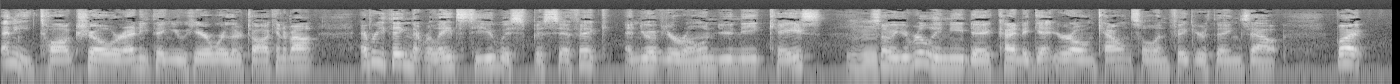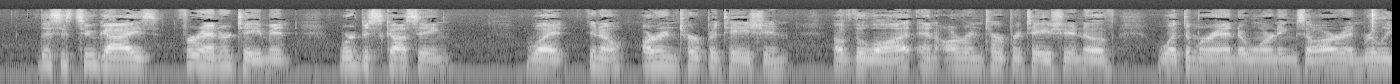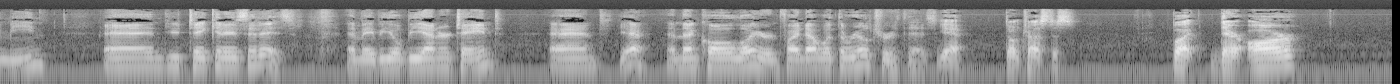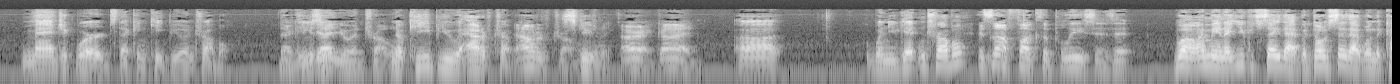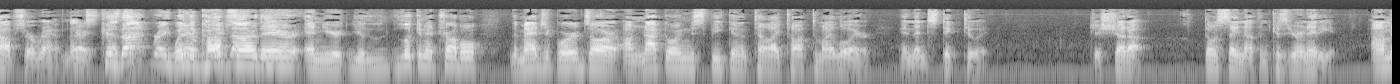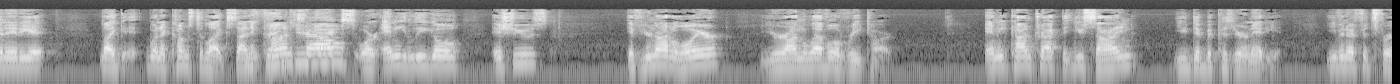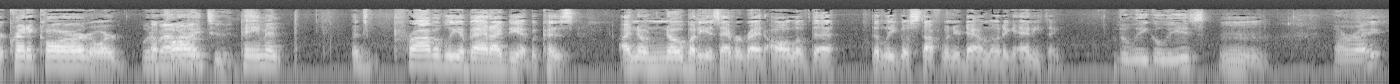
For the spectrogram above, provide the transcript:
any talk show or anything you hear where they're talking about, everything that relates to you is specific and you have your own unique case. Mhm. So you really need to kind of get your own counsel and figure things out. But this is two guys for entertainment. We're discussing what, you know, our interpretation of the law and our interpretation of what the Miranda warnings are and really mean. And you take it as it is. And maybe you'll be entertained. And yeah, and then call a lawyer and find out what the real truth is. Yeah, don't trust us. But there are magic words that can keep you in trouble. That can These get are- you in trouble. No, keep you out of trouble. Out of trouble. Excuse me. All right, go ahead. Uh, when you get in trouble, It's not fuck the police, is it? well, I mean, you could say that, but don't say that when the cops are around. That's Right, 'cause that's that right when the cops are be- there and you're you're looking at trouble. The magic words are, "I'm not going to speak until I talk to my lawyer," and then stick to it. Just shut up. Don't say nothing because you're an idiot. I'm an idiot. Like when it comes to like signing think you contracts or any legal issues, if you're not a lawyer, you're on the level of retard. Any contract that you signed, you did because you're an idiot. Even if it's for a credit card or What a about card iTunes? payment, that's probably a bad idea because I know nobody has ever read all of the the legal stuff when you're downloading anything. The legalese. Mm. All right.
